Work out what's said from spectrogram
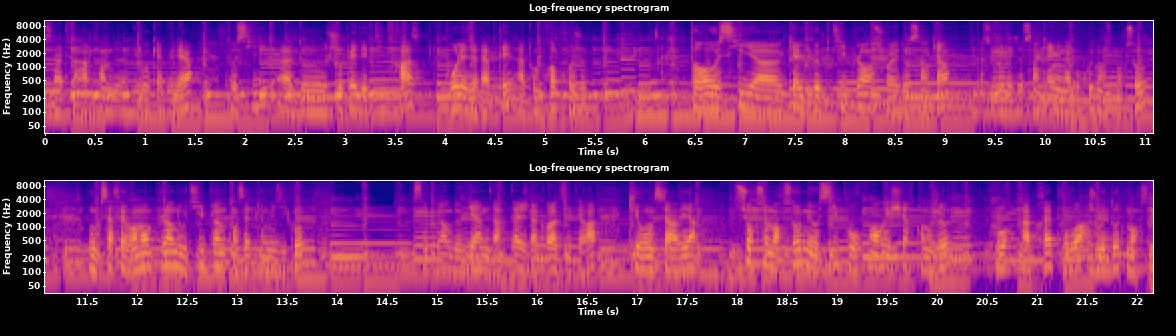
Ça va te faire apprendre du vocabulaire. aussi euh, de choper des petites phrases pour les adapter à ton propre jeu. Tu auras aussi euh, quelques petits plans sur les 2-5-1 parce que les 2-5-1, il y en a beaucoup dans ce morceau. Donc ça fait vraiment plein d'outils, plein de concepts musicaux. C'est plein de gammes, d'arpèges, d'accords, etc. qui vont te servir sur ce morceau, mais aussi pour enrichir ton jeu, pour après pouvoir jouer d'autres morceaux.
